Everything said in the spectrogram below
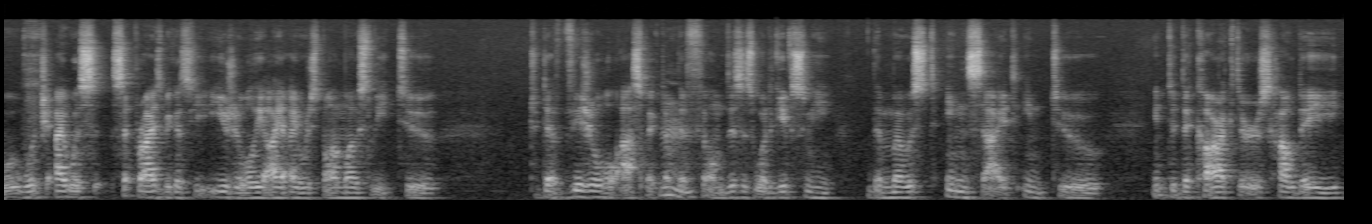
wh- which I was surprised because usually I, I respond mostly to to the visual aspect of the Mm. film this is what gives me the most insight into into the characters how they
